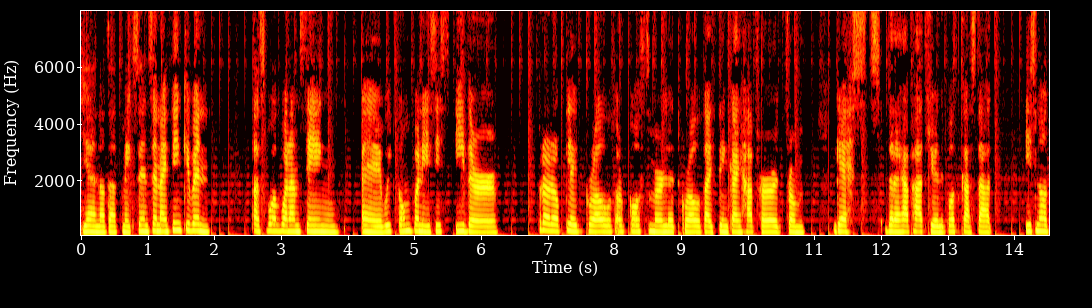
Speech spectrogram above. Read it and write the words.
Yeah, no, that makes sense. And I think even as well, what I'm saying uh, with companies is either product led growth or customer led growth. I think I have heard from guests that I have had here in the podcast that is not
